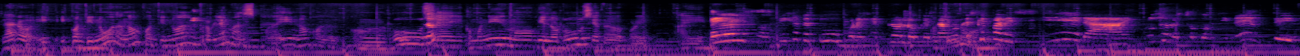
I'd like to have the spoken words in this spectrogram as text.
Claro, y, y continúa, ¿no? Continúan problemas por ahí, ¿no? Con, con Rusia, el comunismo, Bielorrusia, todo por ahí. ahí. Eso, fíjate tú, por ejemplo, lo que estamos. Es que pareciera, incluso en nuestro continente,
